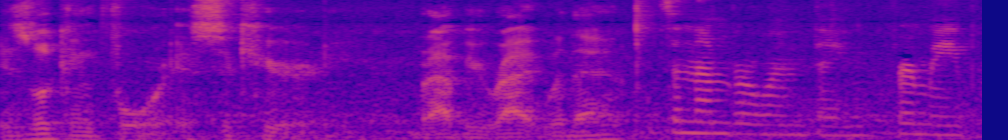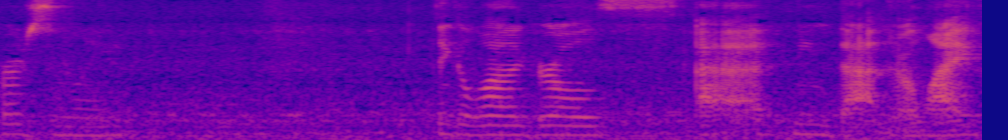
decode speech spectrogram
is looking for is security. Would I'd be right with that? It's the number one thing for me personally. I think a lot of girls uh, need that in their life.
